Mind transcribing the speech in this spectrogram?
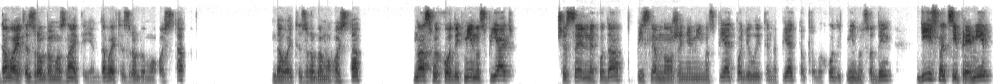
давайте зробимо, знаєте як? Давайте зробимо ось так. Давайте зробимо ось так. У нас виходить мінус 5. Чисельнику, да, після множення мінус 5 поділити на 5, тобто виходить мінус 1. Дійсно, ці прямі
